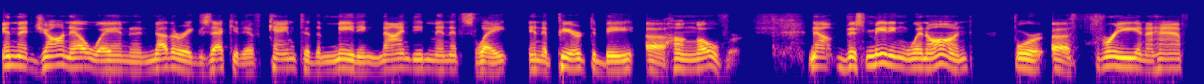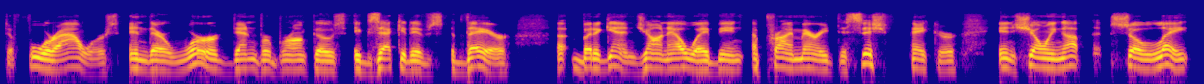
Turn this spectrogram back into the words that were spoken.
and that John Elway and another executive came to the meeting 90 minutes late and appeared to be uh, hungover. Now, this meeting went on for uh, three and a half to four hours, and there were Denver Broncos executives there. Uh, but again, John Elway being a primary decision maker in showing up so late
